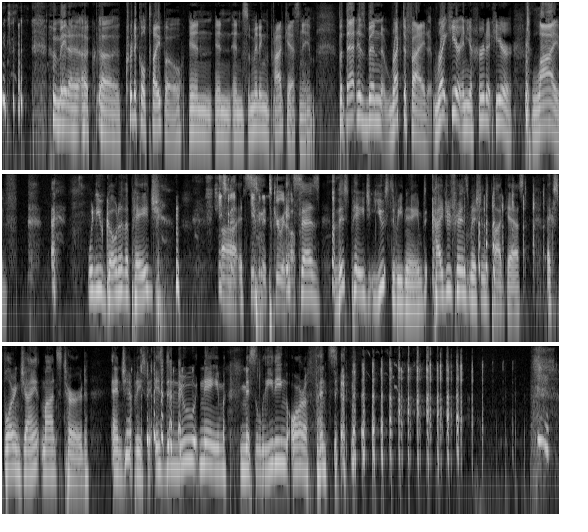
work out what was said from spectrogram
who made a, a, a critical typo in, in in submitting the podcast name. but that has been rectified right here, and you heard it here live. When you go to the page, He's gonna Uh, he's gonna screw it, it up. says this page used to be named Kaiju Transmissions Podcast, exploring giant monster and Japanese. Fa- is the new name misleading or offensive?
